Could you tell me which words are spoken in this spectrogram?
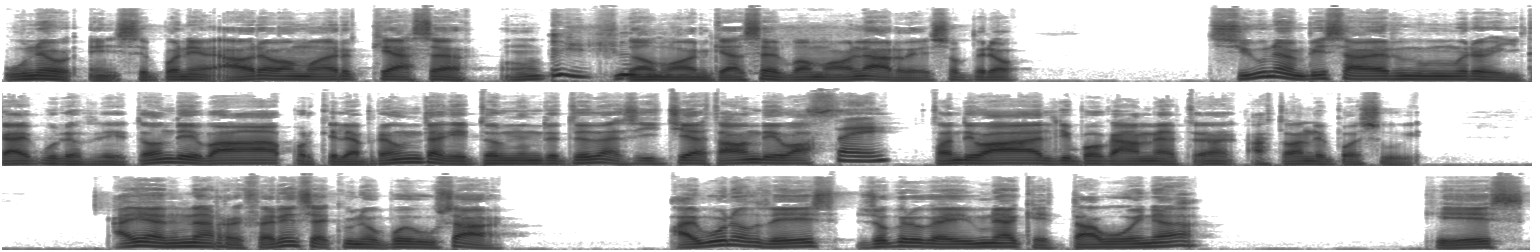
uno eh, se pone, ahora vamos a ver qué hacer. vamos a ver qué hacer, vamos a hablar de eso, pero si uno empieza a ver números y cálculos de dónde va, porque la pregunta que todo el mundo te da es, che, ¿hasta dónde va? Sí. ¿Hasta dónde va el tipo de cambio? ¿Hasta, hasta dónde puede subir? hay algunas referencias que uno puede usar. Algunos de ellos, yo creo que hay una que está buena, que es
